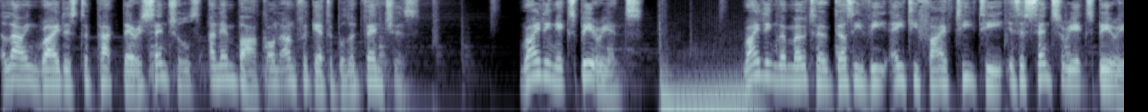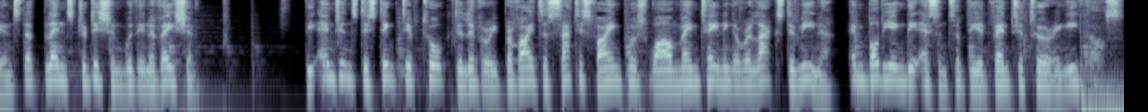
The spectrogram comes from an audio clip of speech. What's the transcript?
allowing riders to pack their essentials and embark on unforgettable adventures. Riding Experience Riding the Moto Guzzi V85 TT is a sensory experience that blends tradition with innovation. The engine's distinctive torque delivery provides a satisfying push while maintaining a relaxed demeanor, embodying the essence of the adventure touring ethos.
